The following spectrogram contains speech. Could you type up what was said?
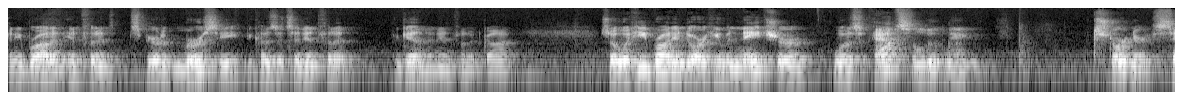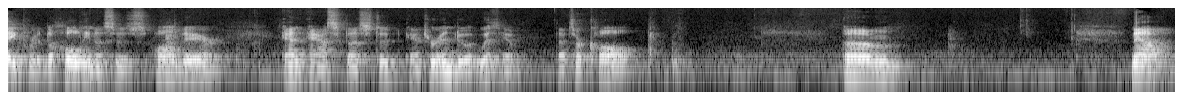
And he brought an infinite spirit of mercy because it's an infinite, again, an infinite God. So what he brought into our human nature was absolutely extraordinary, sacred. The holiness is all there, and asked us to enter into it with him. That's our call. Um, now,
